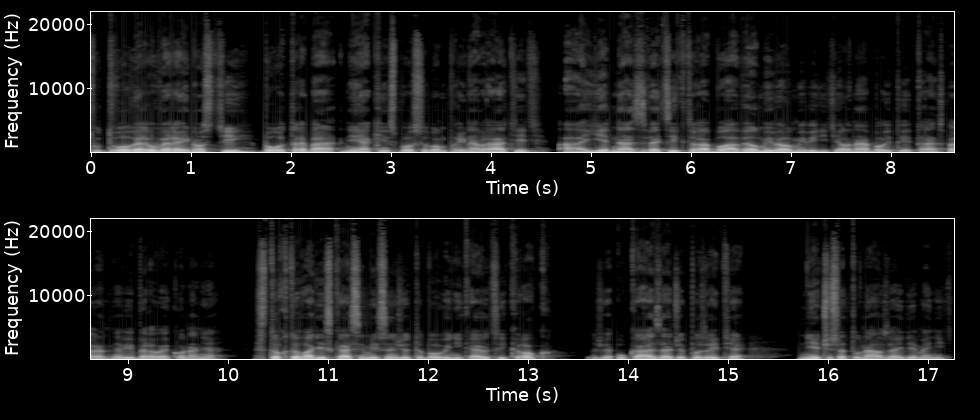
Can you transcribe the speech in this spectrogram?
tú dôveru verejnosti bolo treba nejakým spôsobom prinavrátiť a jedna z vecí, ktorá bola veľmi, veľmi viditeľná, boli tie transparentné výberové konania. Z tohto hľadiska si myslím, že to bol vynikajúci krok, že ukázať, že pozrite, niečo sa tu naozaj ide meniť.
